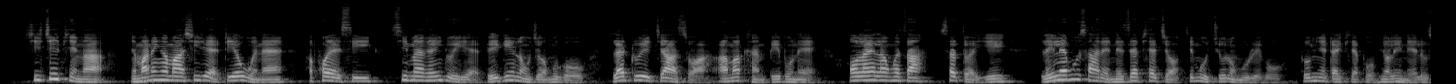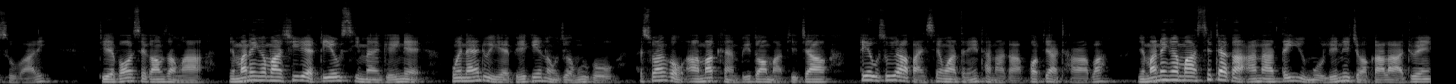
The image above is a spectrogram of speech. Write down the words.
။ရှီကျင်းဖျင်ကမြန်မာနိုင်ငံမှာရှိတဲ့တရုတ်ဝန်ထမ်းအဖွဲ့အစည်းစီမံကိန်းတွေရဲ့ဘေးကင်းလုံခြုံမှုကိုလက်တွေ့ကျစွာအာမခံပေးဖို့နဲ့ အွန်လိုင်းလောင်းကစားဆက်သွယ်ရေးလိမ်လည်မှုစတဲ့နေဆက်ဖြတ်ကျော်ပြစ်မှုကျူးလွန်မှုတွေကိုတိုးမြင့်တိုက်ဖျက်ဖို့မျှော်လင့်တယ်လို့ဆိုပါတယ်။ဒီအပေါ်စစ်ကောင်းဆောင်ကမြန်မာနိုင်ငံမှာရှိတဲ့တရုတ်စီမံကိန်းနဲ့ဝန်ထမ်းတွေရဲ့ဘေးကင်းလုံခြုံမှုကိုအစွမ်းကုန်အာမခံပေးသွားမှာဖြစ်ကြောင်းတရုတ်ဆိုရပိုင်စင်ဝါသတင်းဌာနကဖော်ပြထားတာပါ။မြန်မာနိုင်ငံမှာစစ်တပ်ကအာဏာသိမ်းယူမှု၄နှစ်ကျော်ကာလအတွင်း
